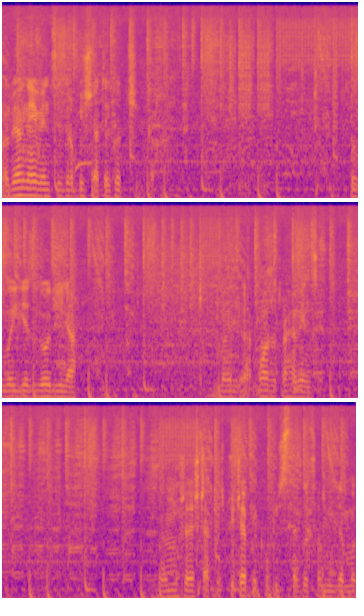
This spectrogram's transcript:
Żeby jak najwięcej zrobić na tych odcinkach. To wyjdzie z godzina. Będzie, może trochę więcej. No muszę jeszcze jakieś przyczepy kupić z tego co widzę, bo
